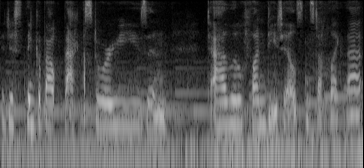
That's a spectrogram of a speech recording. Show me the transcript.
to just think about backstories and to add little fun details and stuff like that.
